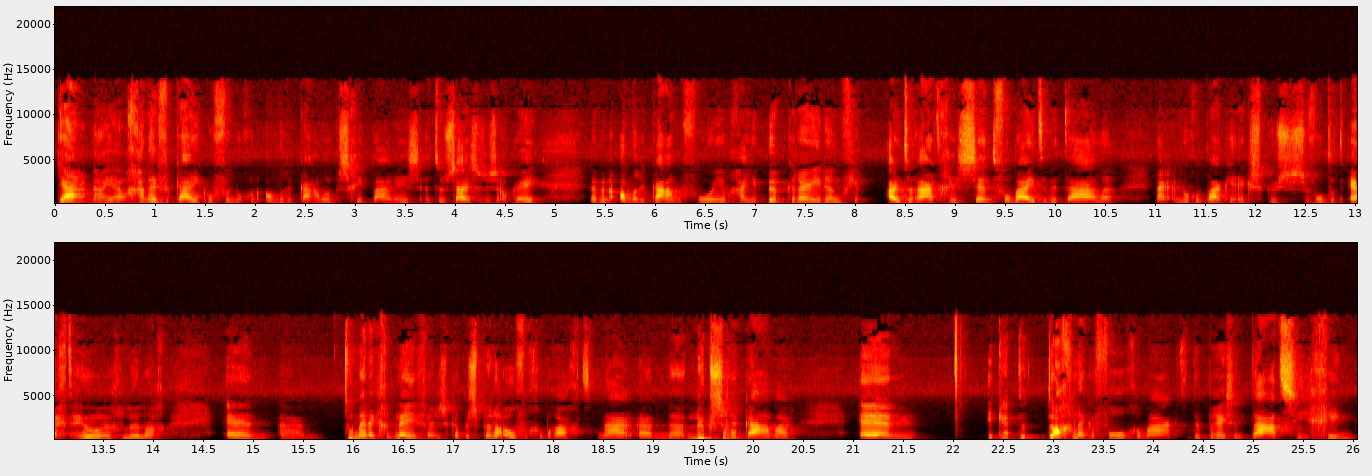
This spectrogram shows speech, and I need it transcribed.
ja, nou ja, we gaan even kijken of er nog een andere kamer beschikbaar is. En toen zei ze dus, oké, we hebben een andere kamer voor je. We gaan je upgraden. Hoef je uiteraard geen cent voorbij te betalen. Nou ja, nog een paar keer excuses. Ze vond het echt heel erg lullig. En um, toen ben ik gebleven. Dus ik heb mijn spullen overgebracht naar een uh, luxere kamer. En ik heb de dag lekker volgemaakt. De presentatie ging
